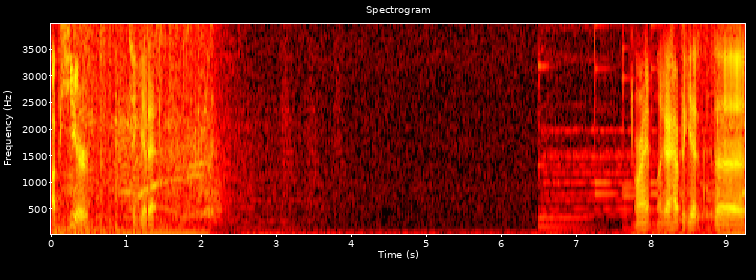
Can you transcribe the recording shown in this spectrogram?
up here, to get it. Alright, like I have to get the,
